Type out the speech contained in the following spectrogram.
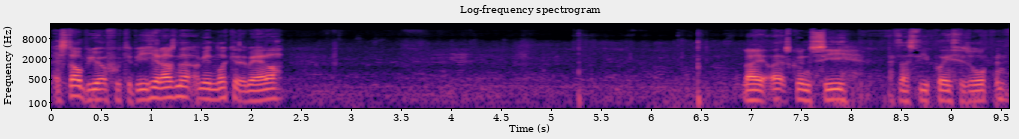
it's still beautiful to be here, isn't it? I mean, look at the weather. Right, let's go and see if this wee place is open.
